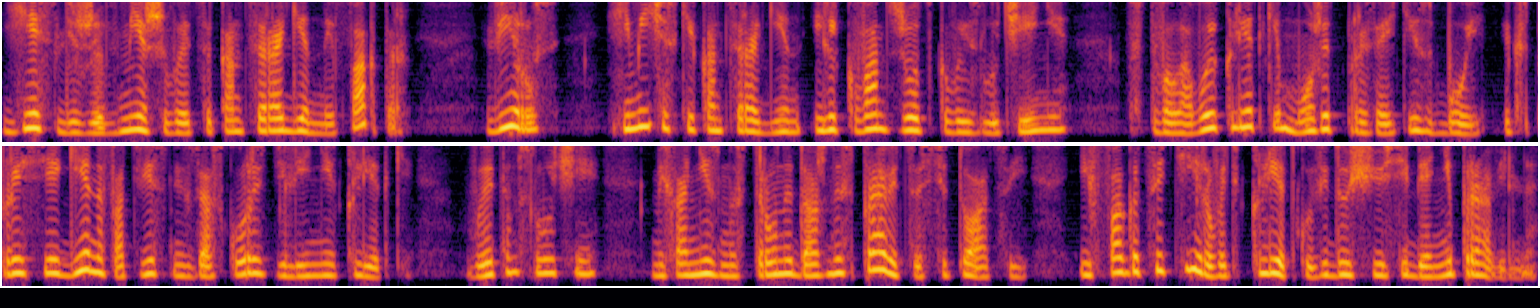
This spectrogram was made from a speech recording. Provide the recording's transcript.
Если же вмешивается канцерогенный фактор, вирус, химический канцероген или квант жёсткого излучения, в стволовой клетке может произойти сбой. Экспрессия генов, ответственных за скорость деления клетки. В этом случае механизмы строны должны справиться с ситуацией и фагоцитировать клетку, ведущую себя неправильно.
